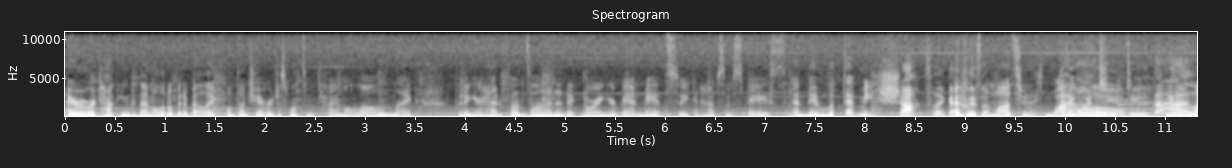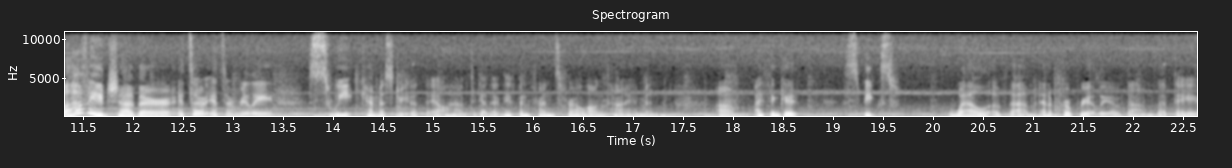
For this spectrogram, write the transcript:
I remember talking to them a little bit about like, well, don't you ever just want some time alone, like putting your headphones on and ignoring your bandmates so you can have some space? And they looked at me shocked, like I was a monster. Like, Why would you do that?" You love each other. It's a it's a really sweet chemistry that they all have together. They've been friends for a long time, and um, I think it speaks well of them and appropriately of them that they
